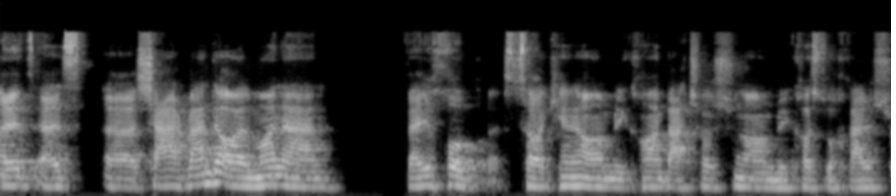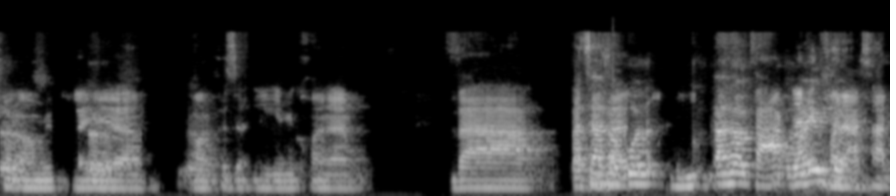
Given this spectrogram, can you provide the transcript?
آره شهروند آلمانن ولی خب ساکن آمریکا هم بچه هاشون آمریکاست دخترشون آمریکایی آمریکا زندگی می‌کنه. و فرق نمی‌کنه اصلا.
